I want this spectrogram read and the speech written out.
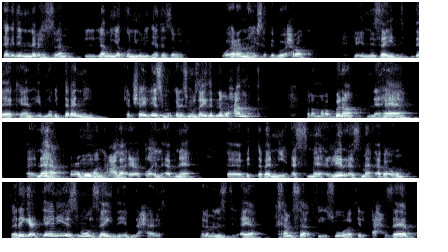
تجد إن النبي صلى الله عليه وسلم لم يكن يريد هذا الزواج ويرى إنه هيسبب له إحراج لأن زيد ده كان ابنه بالتبني كان شايل اسمه كان اسمه زيد بن محمد. فلما ربنا نهاه نهى عموما على إعطاء الأبناء بالتبني أسماء غير أسماء آبائهم فرجع تاني اسمه زيد ابن حارث ده لما نزلت الآية خمسة في سورة الأحزاب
